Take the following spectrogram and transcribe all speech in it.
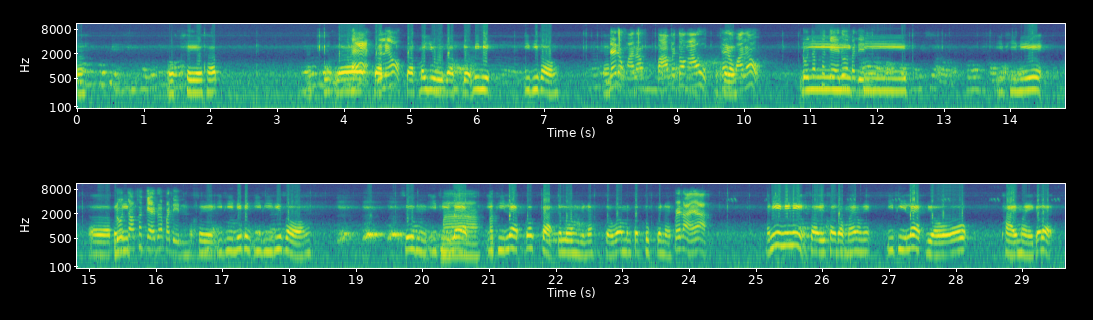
มา โอเคครับอัดคลิปแล้วเอ๊ะกลับเร็ว กลับมาอยู่กับเดอะมิมิก EP สองนะ ได้ดอกไม้แล้วป้าไม่ต้องเอา โอเค ได้ดอกไม้แล้ว โดนจับสแกร์ด้วยประเด็น EP EP นี้ เอ่อเป็นโดน EP จับสแกร์ด้วยประเด็น โอเค EP นี้เป็น EP ที่สอง ซึ่ง EP มาแรก EP แรกก็กะจะลงอยู่นะ แต่ว่ามันกระตุกไปหน่อยไปไหนอะ อันนี้นี่นี่ใส่ใส่ดอกไม้ตรงนี้ EP แรกเดี๋ยวถ่ายใหม่ก็ได้เ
